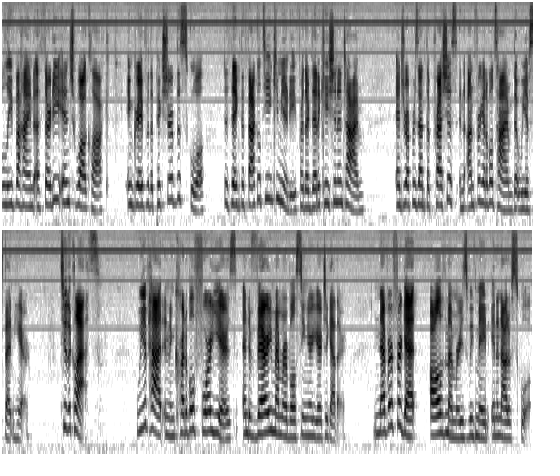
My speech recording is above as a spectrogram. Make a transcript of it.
will leave behind a 30 inch wall clock engraved with a picture of the school to thank the faculty and community for their dedication and time and to represent the precious and unforgettable time that we have spent here. To the class, we have had an incredible four years and a very memorable senior year together. Never forget all of the memories we've made in and out of school.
